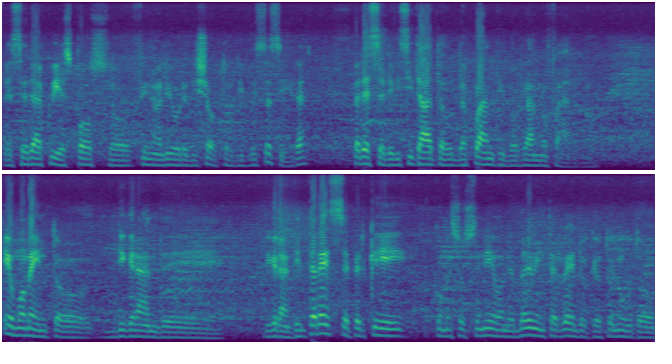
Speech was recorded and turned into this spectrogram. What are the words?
Resterà qui esposto fino alle ore 18 di questa sera per essere visitato da quanti vorranno farlo. È un momento di grande, di grande interesse perché, come sostenevo nel breve intervento che ho tenuto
